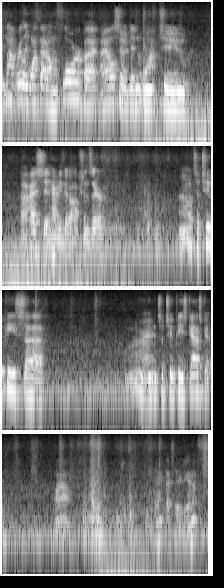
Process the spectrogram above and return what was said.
Did not really want that on the floor, but I also didn't want to, uh, I just didn't have any good options there. Oh, it's a two-piece, uh, alright, it's a two-piece gasket. Wow. Back up there, damn it.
